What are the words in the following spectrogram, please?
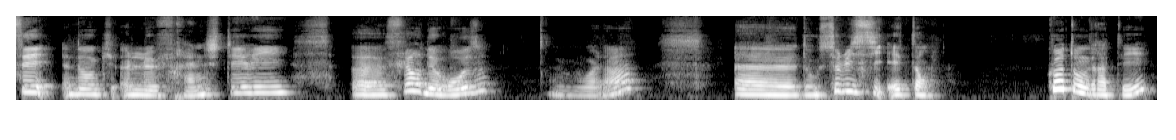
C'est donc le French Terry euh, fleur de rose. Voilà. Euh, donc celui-ci étant coton gratté.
